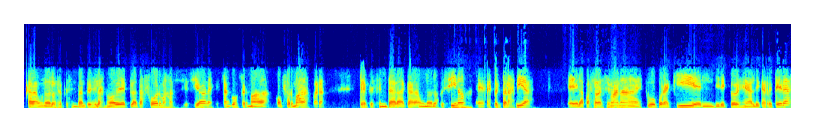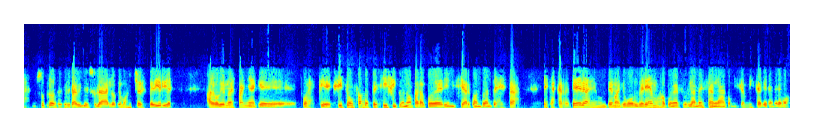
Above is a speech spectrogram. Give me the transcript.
cada uno de los representantes de las nueve plataformas, asociaciones que están conformadas, conformadas para representar a cada uno de los vecinos. Eh, respecto a las vías, eh, la pasada semana estuvo por aquí el director general de carreteras. Nosotros desde el Cabildo Insular lo que hemos hecho es pedirle al gobierno de España que pues que exista un fondo específico, ¿no? Para poder iniciar cuanto antes estas estas carreteras. Es un tema que volveremos a poner sobre la mesa en la comisión mixta que tendremos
